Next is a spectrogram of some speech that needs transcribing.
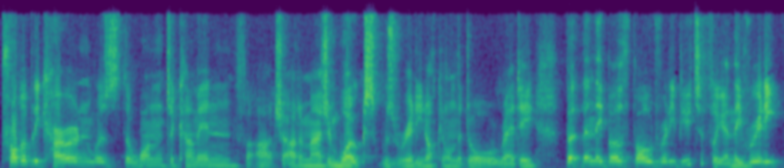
Probably Curran was the one to come in for Archer, I'd imagine. Woakes was really knocking on the door already, but then they both bowled really beautifully, and they really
